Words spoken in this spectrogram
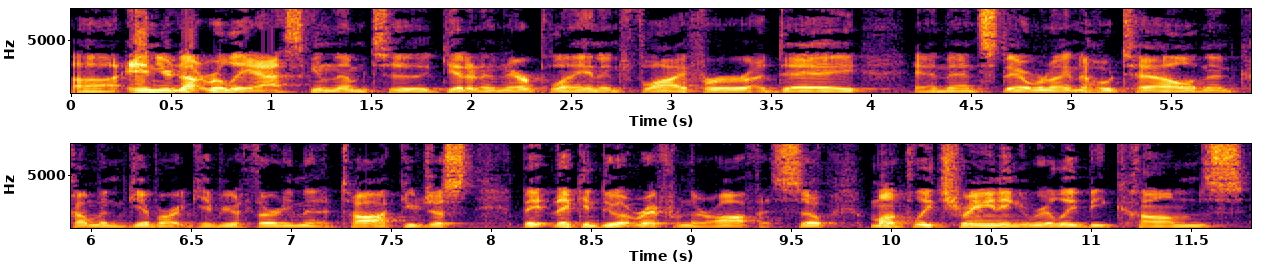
Uh, and you're not really asking them to get in an airplane and fly for a day and then stay overnight in a hotel and then come and give our, give your 30 minute talk. You just they, they can do it right from their office. So monthly training really becomes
